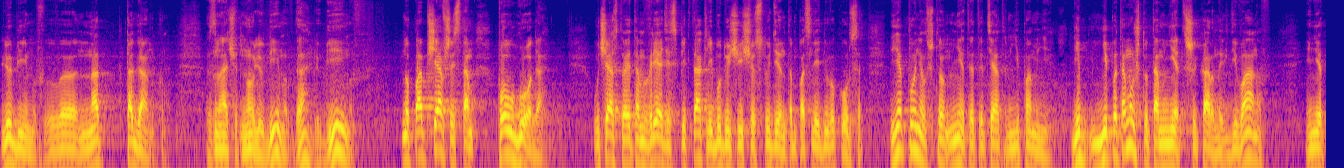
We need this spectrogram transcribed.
Любимов в, на Таганку. Значит, ну, Любимов, да, Любимов. Но пообщавшись там полгода, участвуя там в ряде спектаклей, будучи еще студентом последнего курса, я понял, что нет, этот театр не по мне. Не, не потому, что там нет шикарных диванов и нет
